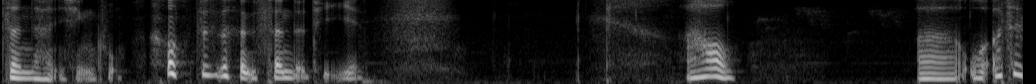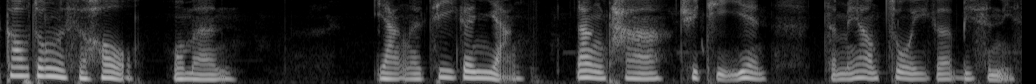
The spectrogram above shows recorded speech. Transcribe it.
真的很辛苦，这是很深的体验。然后，呃，我儿子高中的时候，我们养了鸡跟羊。让他去体验怎么样做一个 business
